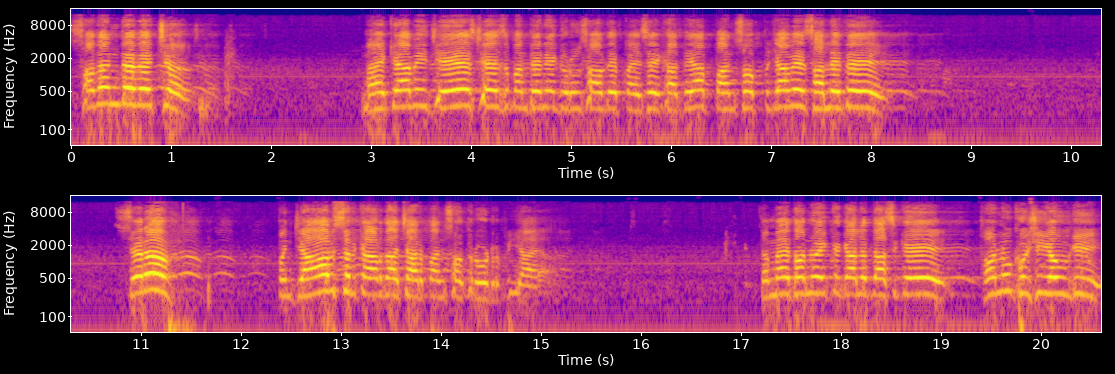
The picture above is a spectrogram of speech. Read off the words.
ਸਦਨ ਦੇ ਵਿੱਚ ਮੈਂ ਕਿਹਾ ਵੀ ਜੇ ਜਿਸ ਬੰਦੇ ਨੇ ਗੁਰੂ ਸਾਹਿਬ ਦੇ ਪੈਸੇ ਖਾਦੇ ਆ 550 ਸਾਲੇ ਤੇ ਸਿਰਫ ਪੰਜਾਬ ਸਰਕਾਰ ਦਾ 4-500 ਕਰੋੜ ਰੁਪਇਆ ਆ ਤਾਂ ਮੈਂ ਤੁਹਾਨੂੰ ਇੱਕ ਗੱਲ ਦੱਸ ਕੇ ਤੁਹਾਨੂੰ ਖੁਸ਼ੀ ਹੋਊਗੀ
